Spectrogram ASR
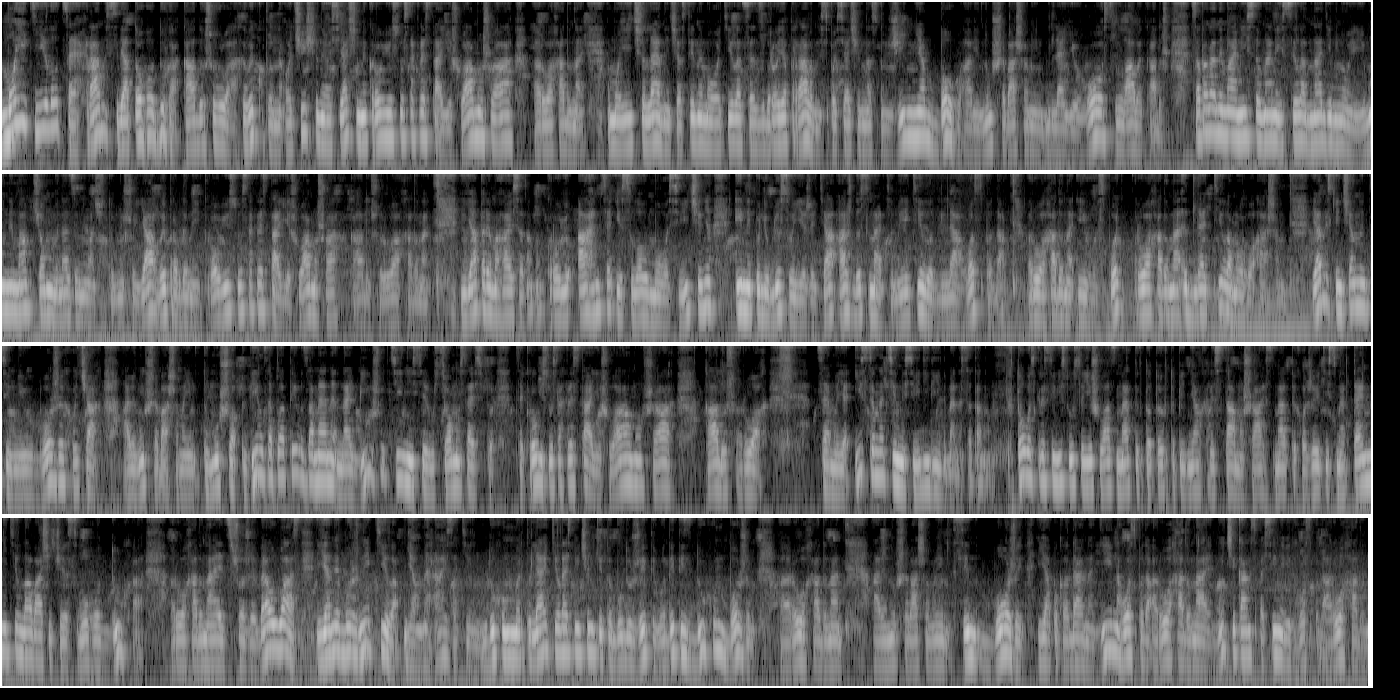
Моє тіло це храм Святого Духа Кадошу Руах, викуплене, очищене, освячене кров'ю Ісуса Христа, Єшуа Мошуах, Руах Адонай. Мої члени, частини мого тіла це зброя праведність, посвячена на служіння Богу, а віну шебашами для Його слави Кадош. Сатана не має місця в мене і сила наді мною. Йому нема в чому мене звинувачити, тому що я виправданий кров'ю Ісуса Христа, Єшуа Мошуах, Кадош, Руах Адонай. І я перемагаю сатану кров'ю агнця і словом мого свідчення, і не полюблю своє життя аж до смерті. Моє тіло для Господа, Руахадона і Господь, Руахадона для тіла мого Аша. Я нескінченно цінний в Божих очах, а вину шебаша моїм, тому що Він заплатив за мене найбільшу цінність у всьому всесвіту. Це кров Ісуса Христа, Єшуа Мошах, Кадуш, Руах. Це моя істинна цінність відійди від мене, сатана. Хто воскресив Ісуса Єшуа з мертвих, то той, хто підняв Христа, Мошах з мертвих, оживить і смертельні тіла ваші через свого духа. Руха Донаєць, що живе у вас. Я не боржник тіла, я вмираю за тілом. Духом умертвляю тілесні вчинки, то буду жити, водитись Духом Божим. Руха Донай, а вінуше ваша моїм син Божий. Я покладаю надію на Господа, а Руха Донай. Ми чекаємо спасіння від Господа, а Руха Донай.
